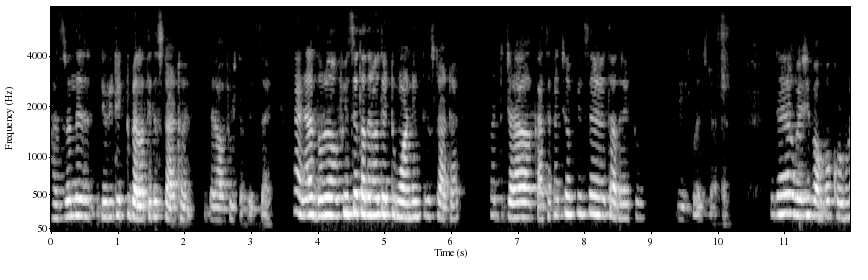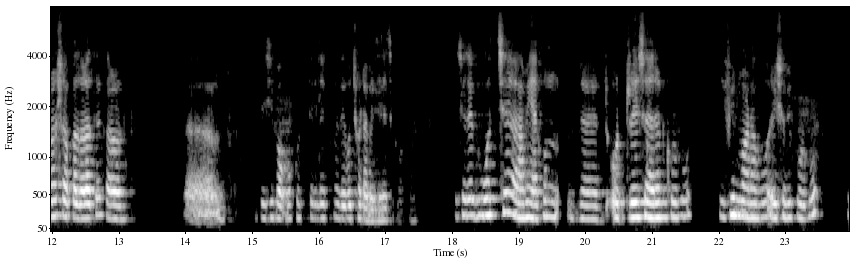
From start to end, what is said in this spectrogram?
হাজব্যান্ডের ডিউটিটা একটু বেলা থেকে স্টার্ট হয়, যারা অফিস টফিস যায়। হ্যাঁ যারা দূরে অফিস যায়, তাদের হয়তো একটু মর্নিং থেকে স্টার্ট হয়। বাট যারা কাছাকাছি অফিস যায়, তাদের একটু দেরি করে স্টার্ট হয়। তো যাই হোক, বেশি বকবক করব না সকালবেলাতে, কারণ বেশি বকবক করতে গেলে এক্ষুনি দেখব ছটা বেজে গেছে কখন। তো ছেলে ঘুমোচ্ছে আর আমি এখন ওর ড্রেস আয়রন করব টিফিন বানাবো এইসবই করব। তো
